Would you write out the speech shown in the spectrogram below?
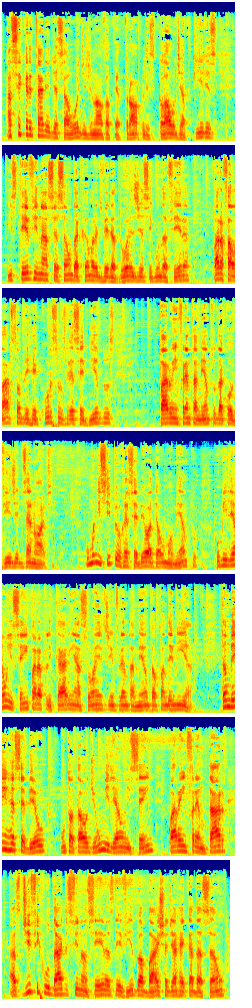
A secretária de Saúde de Nova Petrópolis, Cláudia Pires, esteve na sessão da Câmara de Vereadores de segunda-feira para falar sobre recursos recebidos para o enfrentamento da Covid-19. O município recebeu até o momento 1 milhão e 100 para aplicar em ações de enfrentamento à pandemia. Também recebeu um total de 1 milhão e 100 para enfrentar as dificuldades financeiras devido à baixa de arrecadação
